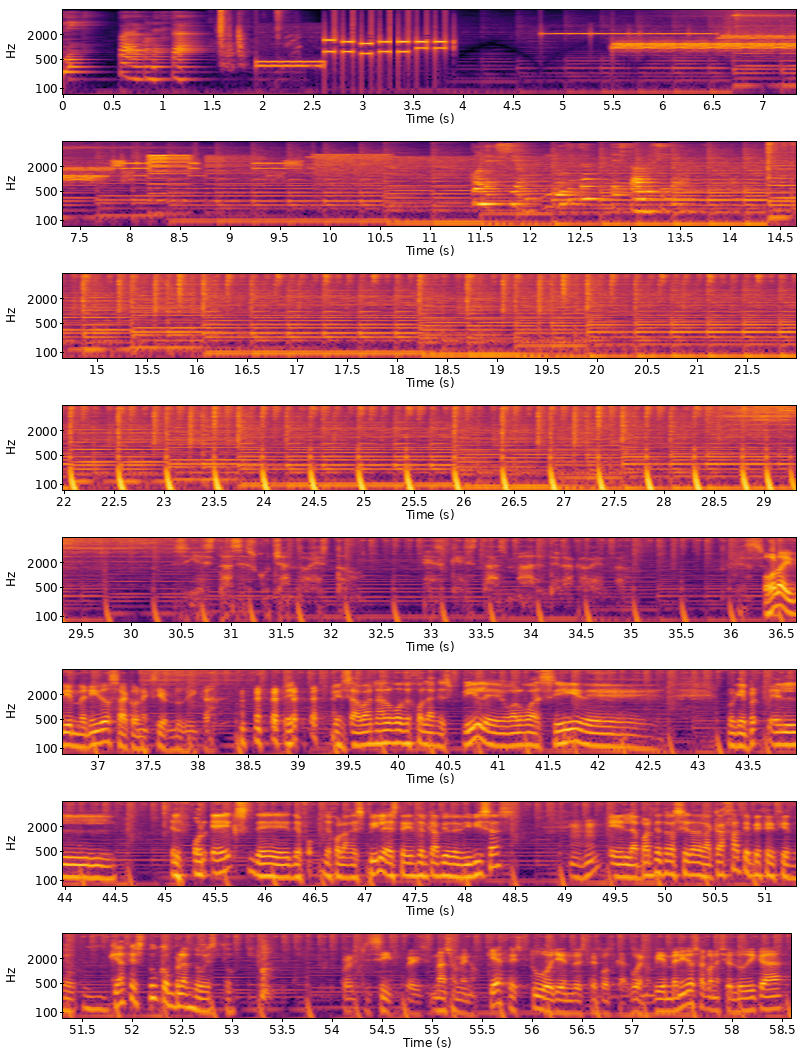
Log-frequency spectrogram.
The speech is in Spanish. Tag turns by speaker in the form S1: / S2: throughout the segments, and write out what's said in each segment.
S1: clic para conectar.
S2: Hola y bienvenidos a Conexión Lúdica.
S3: Pe- Pensaba en algo de Holland Spiele o algo así de. Porque el. El Forex de, de, de Holland Spiele, este intercambio de divisas, en la parte trasera de la caja te empieza diciendo: ¿Qué haces tú comprando esto?
S2: Pues sí, pues más o menos. ¿Qué haces tú oyendo este podcast? Bueno, bienvenidos a Conexión Lúdica.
